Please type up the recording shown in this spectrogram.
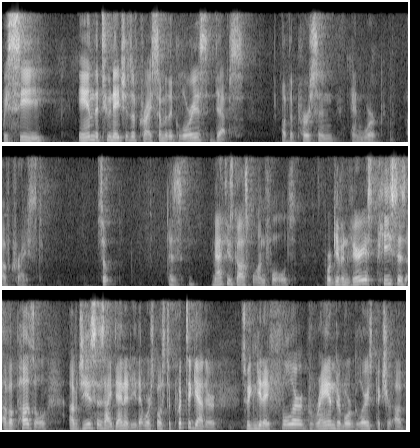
We see in the two natures of Christ some of the glorious depths of the person and work of Christ. So, as Matthew's gospel unfolds, we're given various pieces of a puzzle of Jesus' identity that we're supposed to put together so we can get a fuller, grander, more glorious picture of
